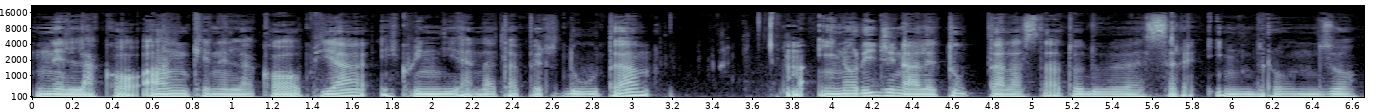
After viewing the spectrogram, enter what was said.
nella co- anche nella copia e quindi è andata perduta, ma in originale tutta la statua doveva essere in bronzo.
